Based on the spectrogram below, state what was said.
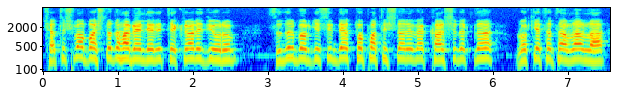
Çatışma başladı haberleri tekrar ediyorum. Sınır bölgesinde top atışları ve karşılıklı roket atarlarla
